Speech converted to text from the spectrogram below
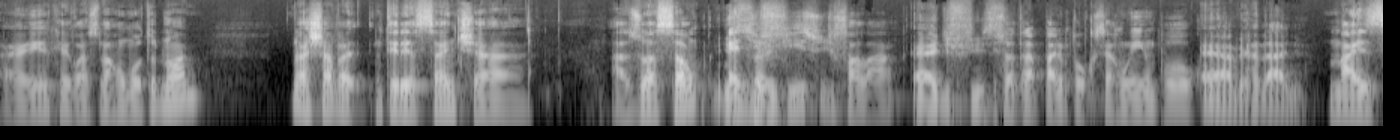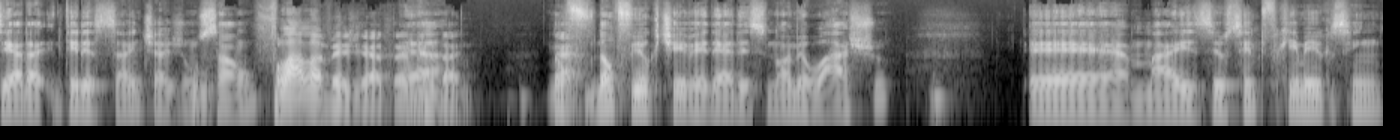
Aí aquele negócio não arruma outro nome. Não achava interessante a, a zoação. é Isso aí. difícil de falar. É difícil. Isso atrapalha um pouco, isso é ruim um pouco. É a verdade. Mas era interessante a junção. Flá Vegeta, é, É. verdade. Não, f- não fui eu que tive a ideia desse nome, eu acho. É, mas eu sempre fiquei meio que assim.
